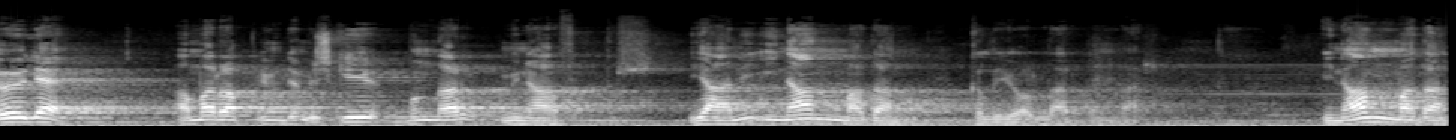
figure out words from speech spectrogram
öyle. Ama Rabbim demiş ki bunlar münafıktır. Yani inanmadan kılıyorlar bunlar. İnanmadan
